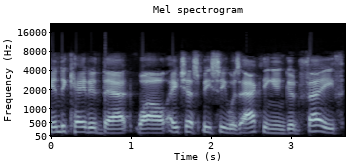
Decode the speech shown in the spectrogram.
indicated that while HSBC was acting in good faith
